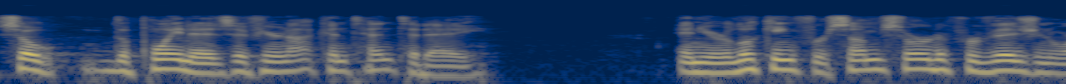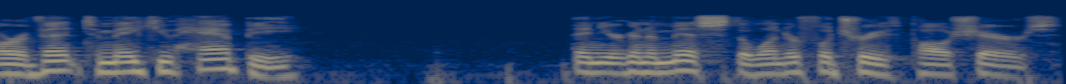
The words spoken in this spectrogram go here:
So the point is, if you're not content today, and you're looking for some sort of provision or event to make you happy, then you're going to miss the wonderful truth Paul shares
